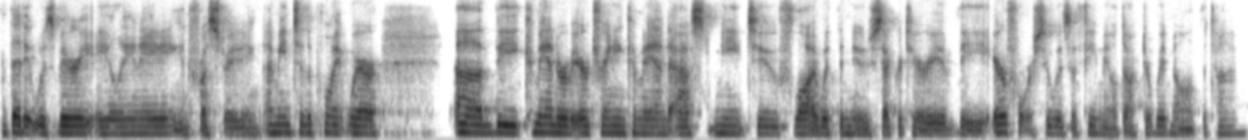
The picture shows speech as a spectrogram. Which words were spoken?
that it was very alienating and frustrating. I mean, to the point where uh, the commander of Air Training Command asked me to fly with the new Secretary of the Air Force, who was a female, Dr. Widnall at the time.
